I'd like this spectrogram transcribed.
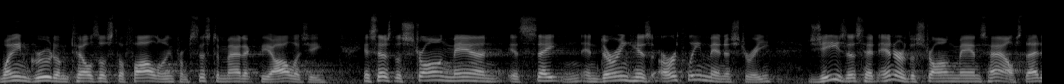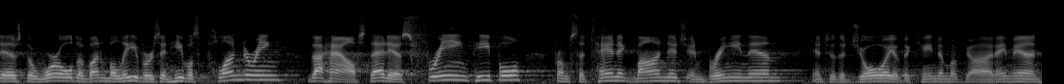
Wayne Grudem tells us the following from Systematic Theology. It says, The strong man is Satan, and during his earthly ministry, Jesus had entered the strong man's house, that is, the world of unbelievers, and he was plundering the house, that is, freeing people from satanic bondage and bringing them into the joy of the kingdom of God. Amen.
